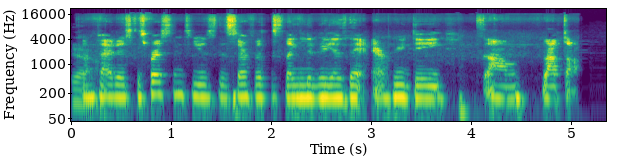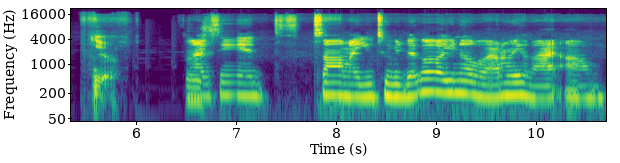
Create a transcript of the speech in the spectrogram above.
yeah, competitors because persons use the Surface like literally as their everyday um laptop. Yeah. And I've seen some on my YouTube videos like, oh, you know, I don't really have my um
